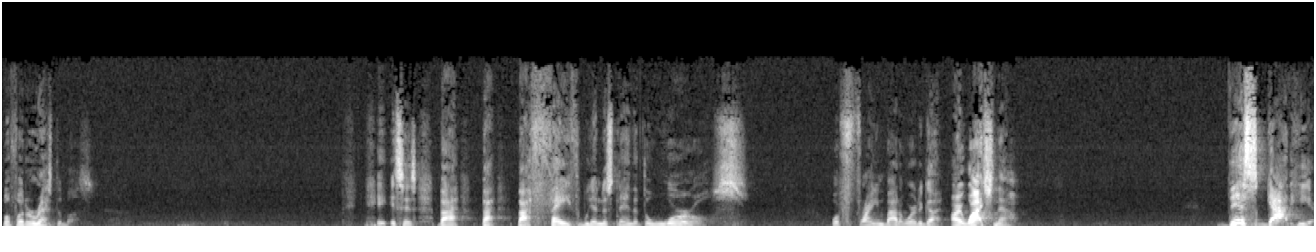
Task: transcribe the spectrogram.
But for the rest of us, it says, by, by, by faith, we understand that the worlds were framed by the word of God. All right, watch now. This got here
